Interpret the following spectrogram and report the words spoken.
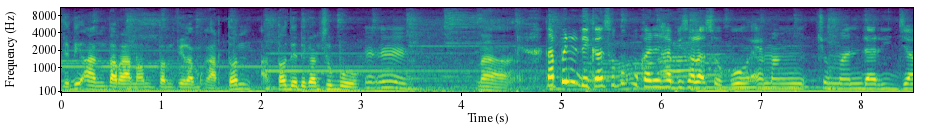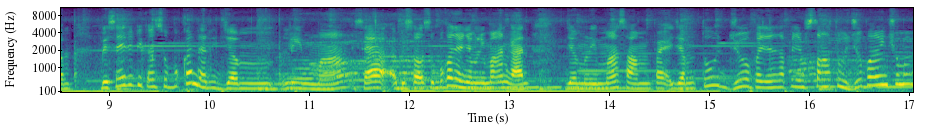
Jadi antara nonton film kartun atau didikan subuh. Mm-mm. Nah. Tapi didikan subuh bukannya habis sholat subuh, emang cuman dari jam biasanya didikan subuh kan dari jam 5 Saya habis sholat subuh kan jam 5an kan? Jam 5 sampai jam 7 apa jam sampai jam setengah 7 paling cuman.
